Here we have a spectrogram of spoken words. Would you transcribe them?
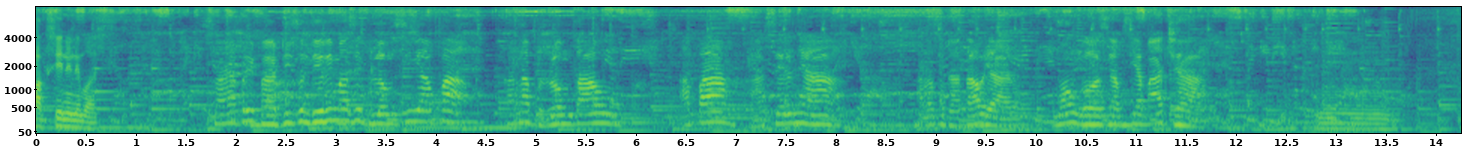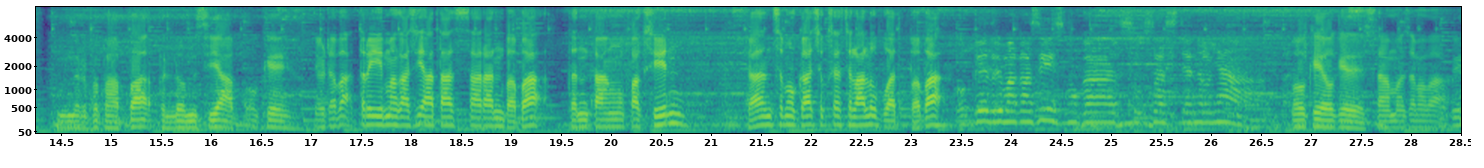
vaksin ini, Bos? saya pribadi sendiri masih belum siap pak karena belum tahu apa hasilnya kalau sudah tahu ya monggo siap-siap aja Hmm, menurut Bapak belum siap. Oke. Ya udah Pak, terima kasih atas saran Bapak tentang vaksin dan semoga sukses selalu buat Bapak. oke terima kasih semoga sukses channelnya Oke oke sama-sama Pak. Oke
